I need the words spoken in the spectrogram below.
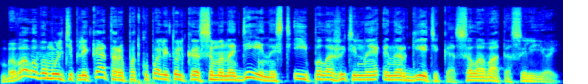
Бывалого мультипликатора подкупали только самонадеянность и положительная энергетика Салавата с Ильей.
